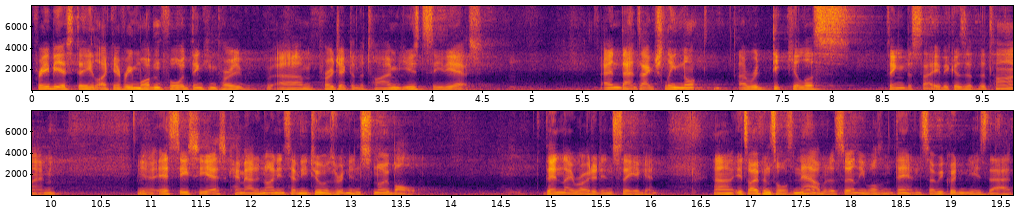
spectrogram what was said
FreeBSD, like every modern forward thinking pro, um, project at the time, used CVS. And that's actually not a ridiculous thing to say because at the time, you know, SCCS came out in 1972 and was written in SNOBOL. Then they wrote it in C again. Uh, it's open source now, but it certainly wasn't then, so we couldn't use that.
